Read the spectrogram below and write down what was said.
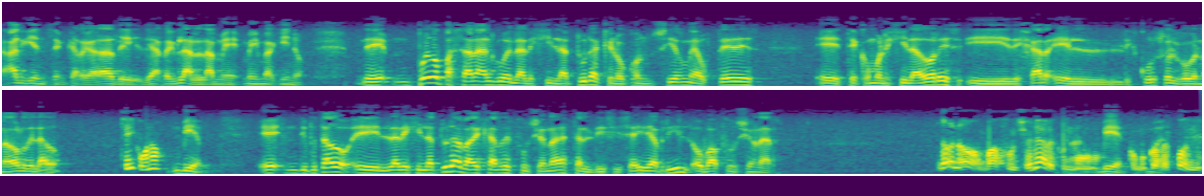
alguien se encargará de, arreglarla, me, imagino. ¿Puedo pasar algo en la legislatura que lo concierne a ustedes este, como legisladores y dejar el discurso del gobernador de lado? Sí, ¿cómo no? Bien. Diputado, ¿la legislatura va a dejar de funcionar hasta el 16 de abril o va a funcionar? No, no, va a funcionar como, ah, Bien, como corresponde.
